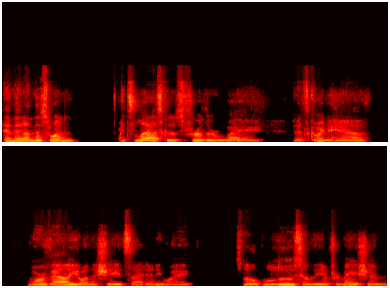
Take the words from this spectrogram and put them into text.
And then on this one, it's less because it's further away and it's going to have more value on the shade side anyway. So we'll lose some of the information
